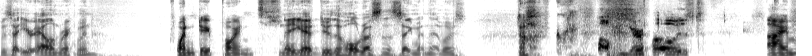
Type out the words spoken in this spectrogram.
Was that your Alan Rickman? twenty points. Now you got to do the whole rest of the segment in that voice. Oh, crap. Oh, you're hosed. I'm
